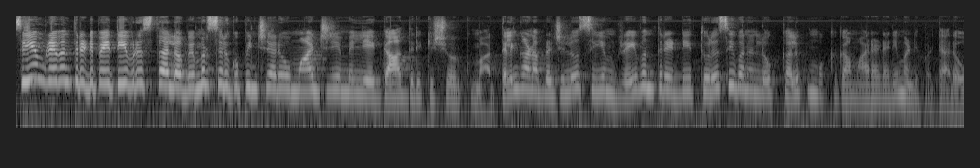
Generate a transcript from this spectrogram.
సీఎం రేవంత్ రెడ్డిపై తీవ్ర స్థాయిలో విమర్శలు గుప్పించారు మాజీ ఎమ్మెల్యే గాదిరి కిషోర్ కుమార్. తెలంగాణ ప్రజల్లో సీఎం రేవంత్ రెడ్డి తులసి వనంలో కలుపు మొక్కగా మారాడని మండిపడ్డారు.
